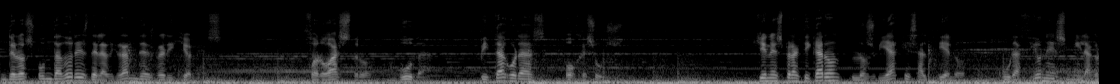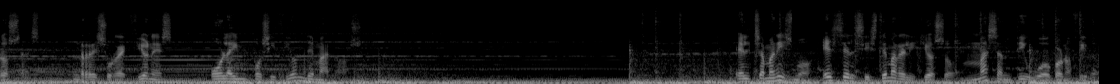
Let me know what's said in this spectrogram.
de los fundadores de las grandes religiones, Zoroastro, Buda, Pitágoras o Jesús, quienes practicaron los viajes al cielo, curaciones milagrosas, resurrecciones o la imposición de manos. El chamanismo es el sistema religioso más antiguo conocido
